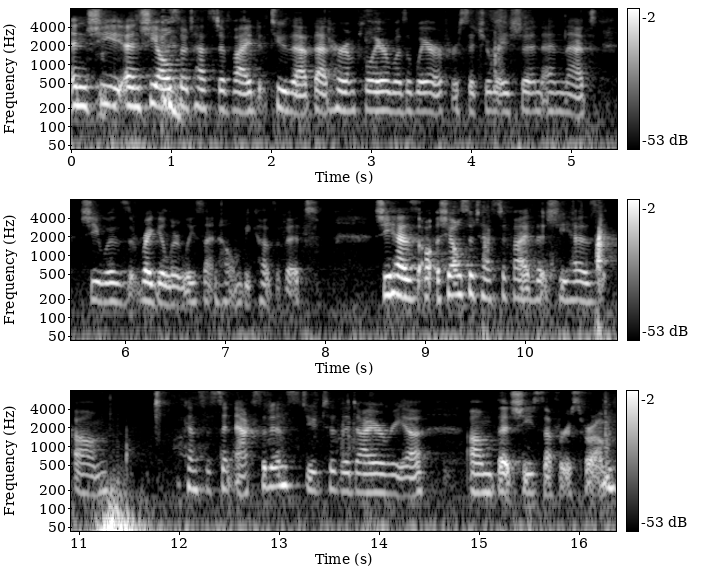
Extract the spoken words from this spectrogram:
And she also testified to that, that her employer was aware of her situation and that she was regularly sent home because of it. She also testified that she has um, consistent accidents due to the diarrhea um, that she suffers from.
